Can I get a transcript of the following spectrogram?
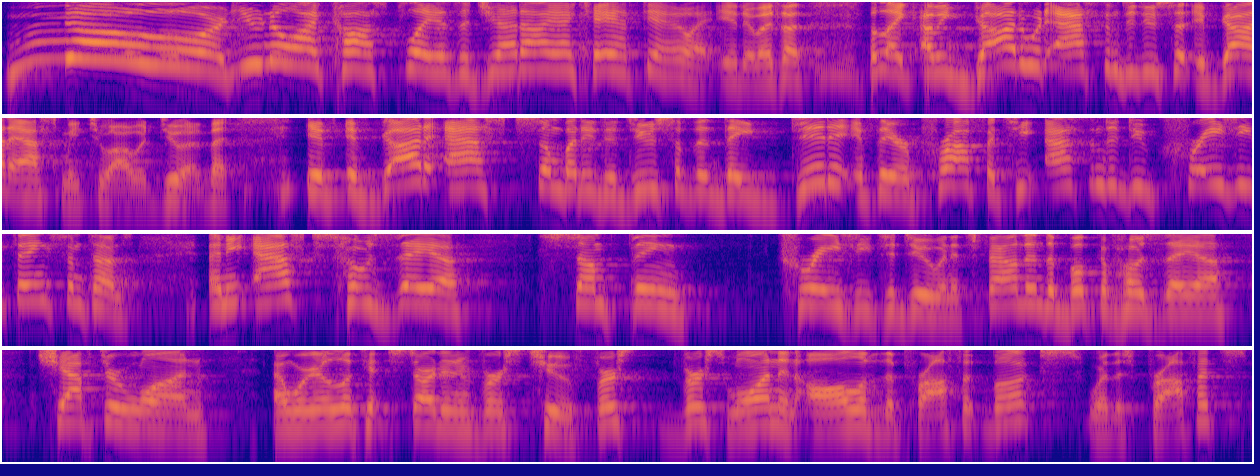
no, Lord, you know I cosplay as a Jedi. I can't do it. You know, a, but like, I mean, God would ask them to do something. If God asked me to, I would do it. But if, if God asked somebody to do something, they did it. If they were prophets, He asked them to do crazy things sometimes. And He asks Hosea something crazy to do. And it's found in the book of Hosea, chapter 1. And we're going to look at starting in verse 2. First, verse 1 in all of the prophet books where there's prophets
